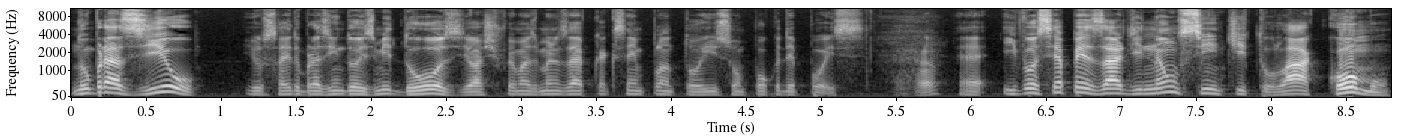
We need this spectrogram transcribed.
No Brasil, eu saí do Brasil em 2012, eu acho que foi mais ou menos a época que você implantou isso, um pouco depois. Aham. É, e você, apesar de não se intitular como,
